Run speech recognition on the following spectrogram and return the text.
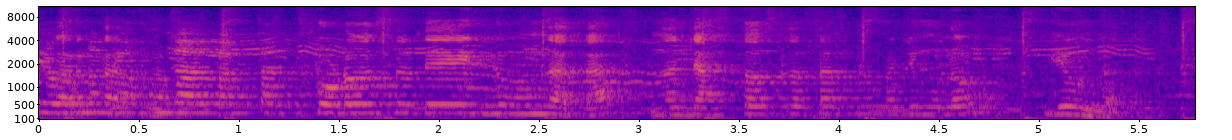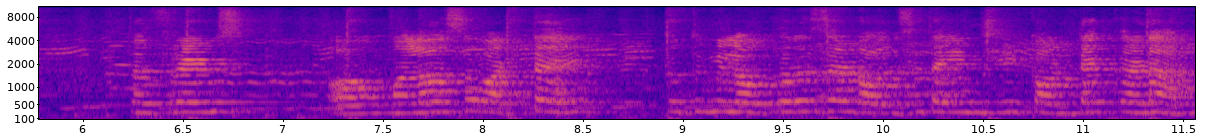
एवढं घेऊन जायला लागतात? थोडंसं ते घेऊन जातात. न जास्त असलं तर माझी मुलं घेऊन जातात. तर फ्रेंड्स मला असं वाटतंय तर तुम्ही लवकरच या डॉल्सी ताईंशी कॉन्टॅक्ट करणार.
